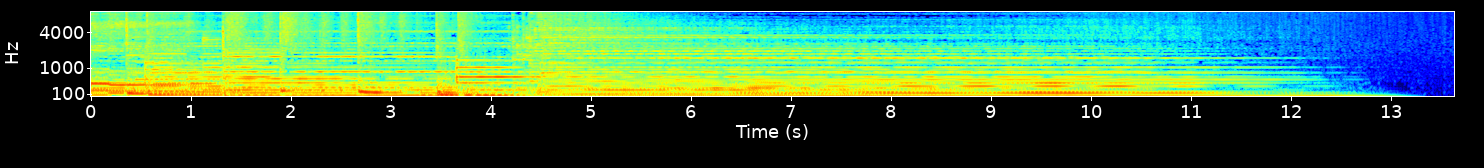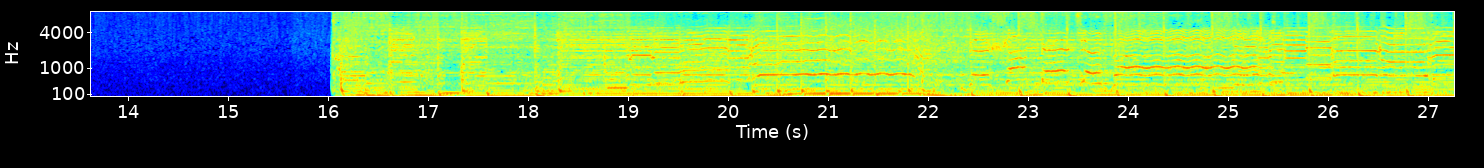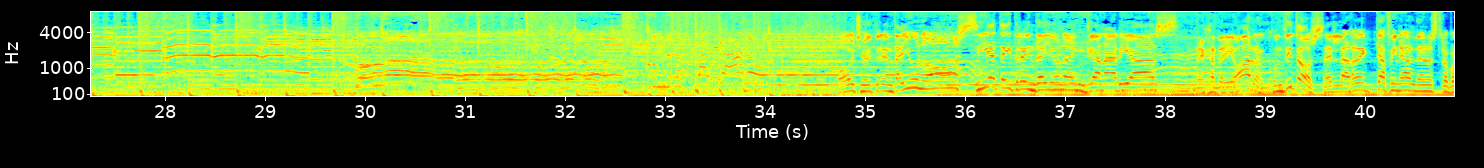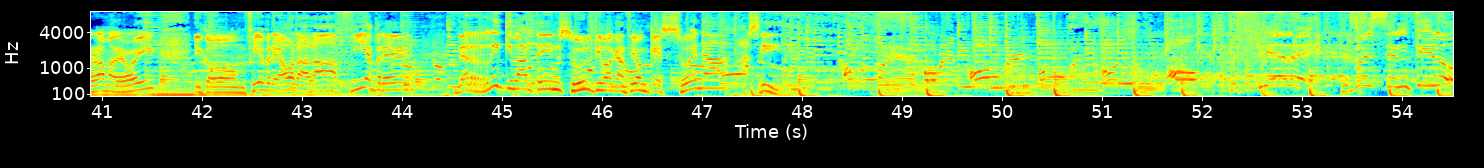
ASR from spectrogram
31, 7 y 31 en Canarias. Déjate llevar, juntitos, en la recta final de nuestro programa de hoy. Y con fiebre ahora, la fiebre de Ricky Martin, su última canción que suena así.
